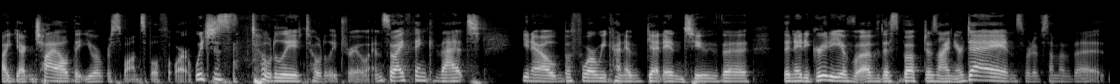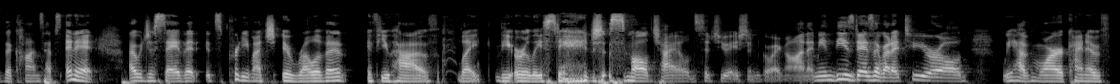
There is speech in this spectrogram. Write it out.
a young child that you are responsible for which is totally totally true. And so i think that you know, before we kind of get into the the nitty gritty of, of this book, Design Your Day, and sort of some of the the concepts in it, I would just say that it's pretty much irrelevant if you have like the early stage small child situation going on. I mean, these days I've got a two year old. We have more kind of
